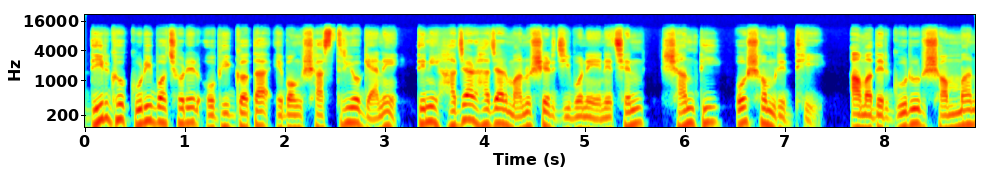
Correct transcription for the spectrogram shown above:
দীর্ঘ কুড়ি বছরের অভিজ্ঞতা এবং শাস্ত্রীয় জ্ঞানে তিনি হাজার হাজার মানুষের জীবনে এনেছেন শান্তি ও সমৃদ্ধি। আমাদের গুরুর সম্মান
